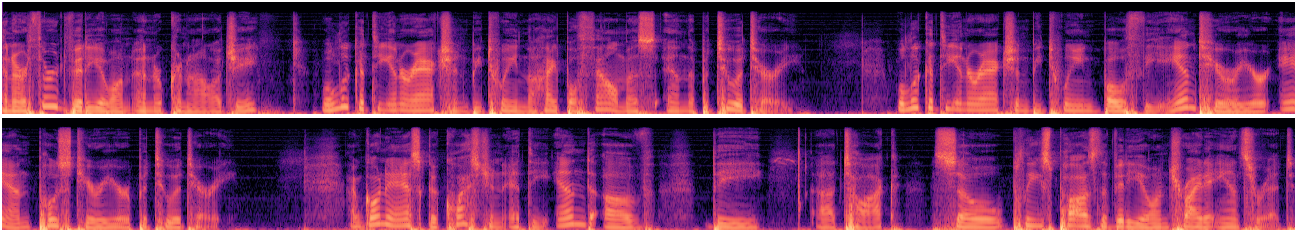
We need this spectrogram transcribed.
In our third video on endocrinology, we'll look at the interaction between the hypothalamus and the pituitary. We'll look at the interaction between both the anterior and posterior pituitary. I'm going to ask a question at the end of the uh, talk, so please pause the video and try to answer it.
